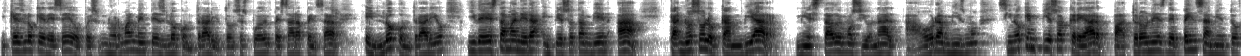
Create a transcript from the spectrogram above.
¿Y qué es lo que deseo? Pues normalmente es lo contrario. Entonces puedo empezar a pensar en lo contrario y de esta manera empiezo también a no solo cambiar mi estado emocional ahora mismo, sino que empiezo a crear patrones de pensamiento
